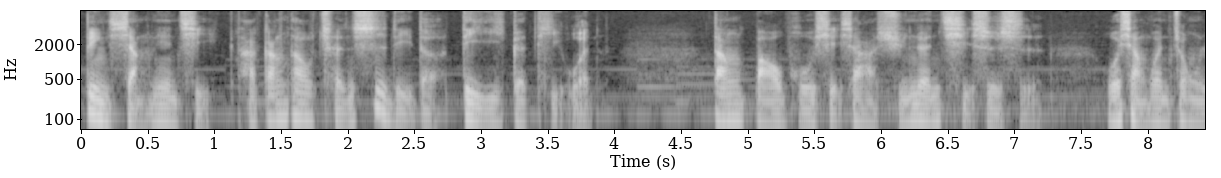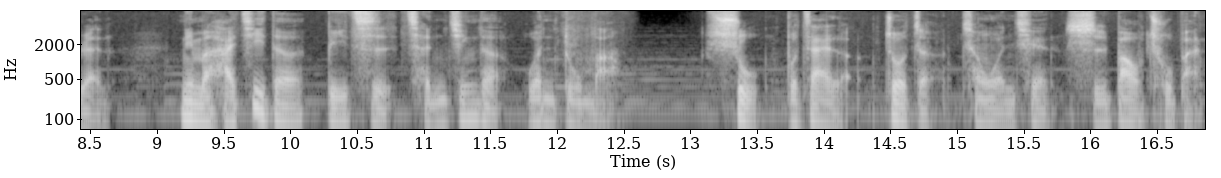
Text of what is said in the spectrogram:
并想念起他刚到城市里的第一个体温。当保普写下寻人启事时，我想问众人：你们还记得彼此曾经的温度吗？树不在了。作者：陈文茜，时报出版。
